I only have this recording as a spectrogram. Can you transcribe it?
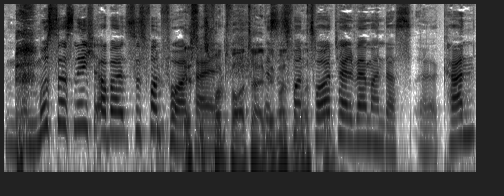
man muss das nicht, aber es ist von Vorteil. Es ist von Vorteil, wenn es ist von Vorteil, kann. wenn man das äh, kann.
